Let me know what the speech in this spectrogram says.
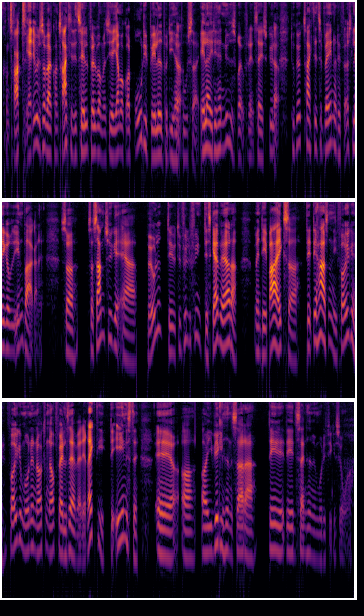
kontrakt. Ja, det vil så være en kontrakt i det tilfælde, hvor man siger, jeg må godt bruge dit billede på de her Ja. busser, eller i det her nyhedsbrev for den sags skyld. Ja. Ja. Du kan jo ikke trække det tilbage, når det først ligger ude i indbakkerne. Så, så samtykke er bøvlet. Det er jo selvfølgelig fint, det skal være der, men det er bare ikke så... Det, det har sådan i folke, folkemunde nok sådan en opfattelse af at være det rigtige, det eneste, øh, og, og i virkeligheden så er der... Det, det er en sandhed med modifikationer.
